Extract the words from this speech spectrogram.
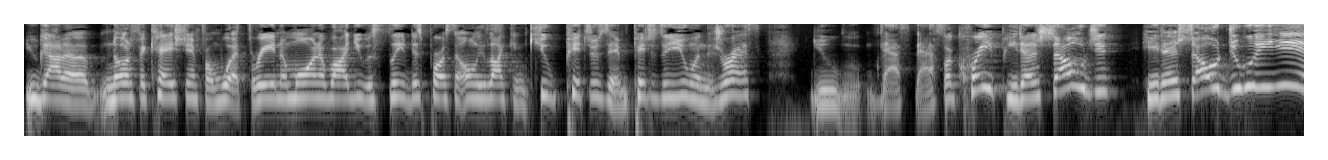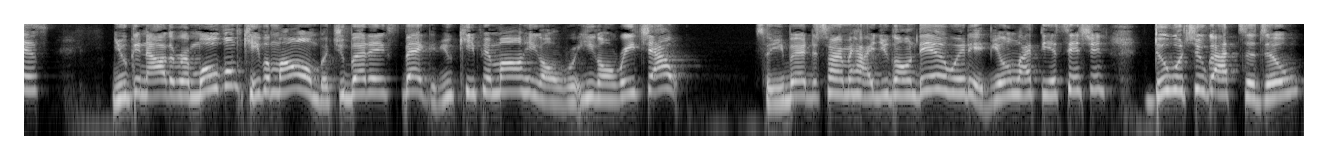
You got a notification from what three in the morning while you asleep. This person only liking cute pictures and pictures of you in the dress. You that's that's a creep. He done showed you. He done showed you who he is. You can either remove him, keep him on, but you better expect if you keep him on, he gonna he gonna reach out. So you better determine how you gonna deal with it. If you don't like the attention, do what you got to do.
